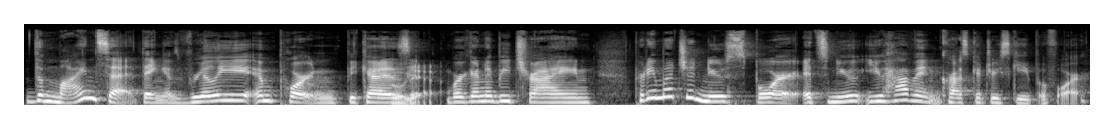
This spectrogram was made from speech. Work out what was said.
the mindset thing is really important because Oh, yeah. we're going to be trying pretty much a new sport. It's new. You haven't cross country skied before.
